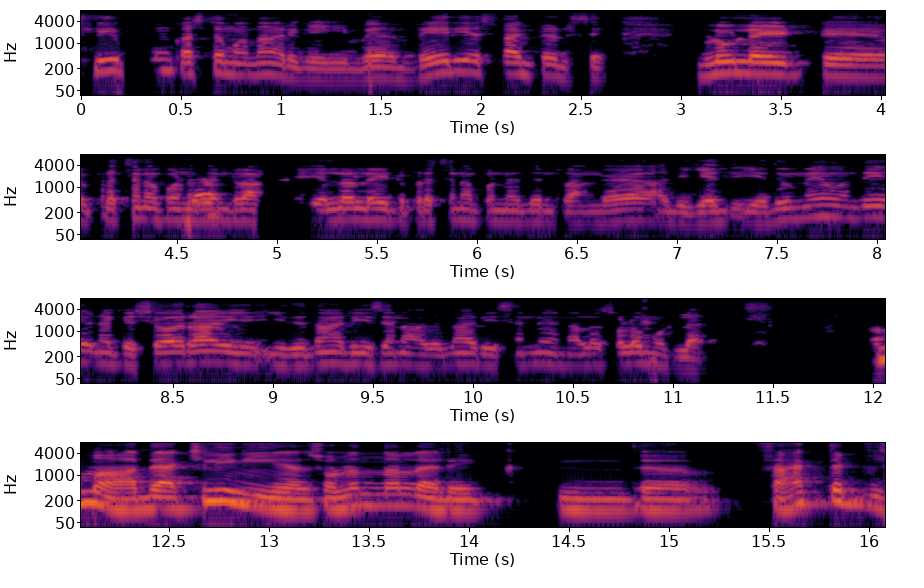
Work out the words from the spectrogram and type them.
ஸ்லீப்பும் கஷ்டமா தான் இருக்கு வேரியஸ் ஃபேக்டர்ஸ் ப்ளூ லைட் பிரச்சனை பண்ணுதுன்றாங்க எல்லோ லைட் பிரச்சனை பண்ணுதுன்றாங்க. அது எது எதுவுமே வந்து எனக்கு ஷுவரா இதுதான் ரீசன் அதுதான் ரீசன் என்னால சொல்ல முடியல. ஆமா அது ஆக்சுவலி நீ சொன்னதுனால லைக் இந்த fact that we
